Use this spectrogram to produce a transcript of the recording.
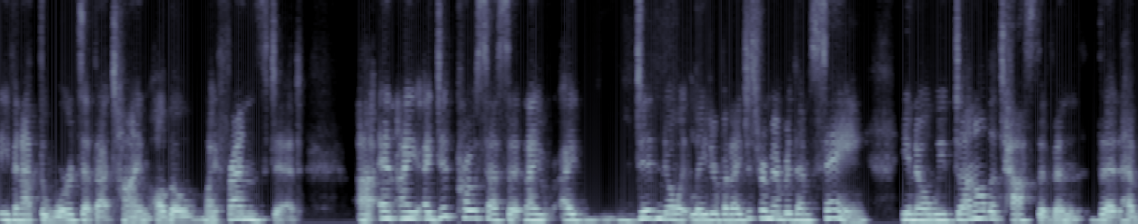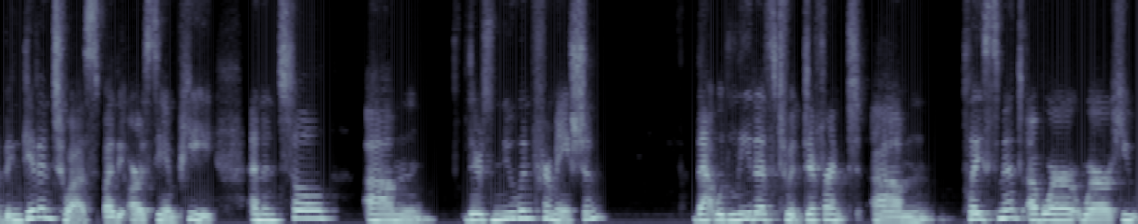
even at the words at that time, although my friends did. Uh, and I, I did process it and I, I did know it later, but I just remember them saying, you know, we've done all the tasks that have been that have been given to us by the RCMP, and until um, there's new information that would lead us to a different um, placement of where where he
